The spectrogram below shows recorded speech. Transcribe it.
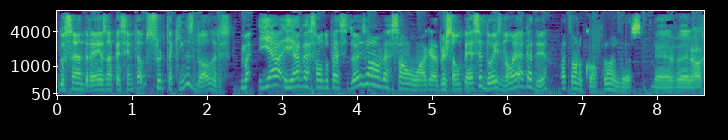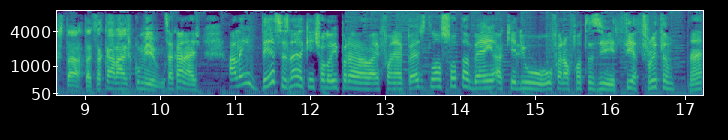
do San Andreas na PSN tá absurdo, tá 15 dólares. Ma- E a, e a versão do PS2 ou é uma versão HD? Versão PS2, não é HD. Vai tomar no cu, pelo amor de Deus. É, velho, Rockstar, tá de sacanagem comigo. Sacanagem. Além desses, né, que a gente falou aí para iPhone e iPad, lançou também aquele o, o Final Fantasy Thea Thriller Rhythm, né?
